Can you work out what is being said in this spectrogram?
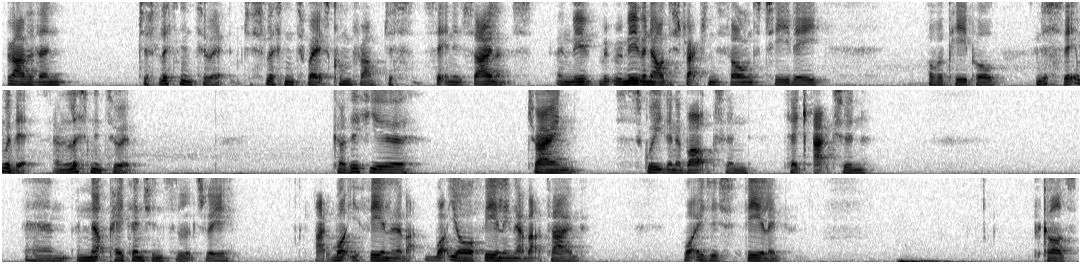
rather than just listening to it, just listening to where it's come from, just sitting in silence and move, removing all distractions, phones, TV, other people, and just sitting with it and listening to it. Because if you try and squeeze in a box and take action um, and not pay attention to literally like what you're feeling about what you're feeling at that time. What is this feeling? Because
